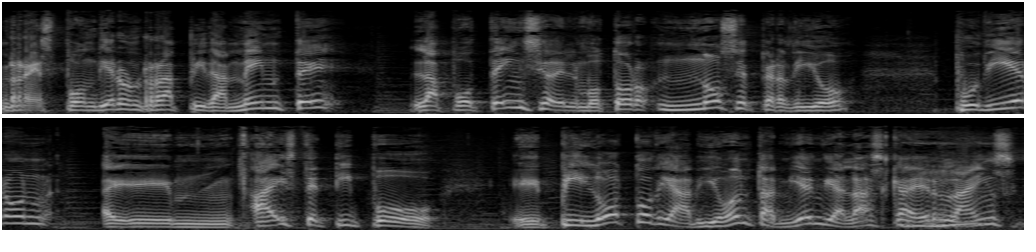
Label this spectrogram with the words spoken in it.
respondieron rápidamente. La potencia del motor no se perdió. Pudieron eh, a este tipo, eh, piloto de avión también de Alaska Airlines,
